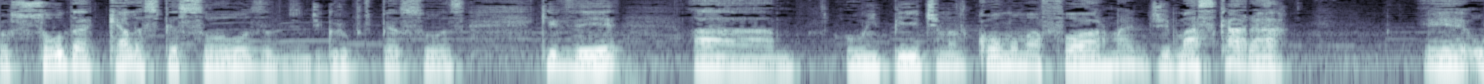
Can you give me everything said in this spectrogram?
Eu sou daquelas pessoas, de, de grupo de pessoas, que vê a, o impeachment como uma forma de mascarar é, o,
